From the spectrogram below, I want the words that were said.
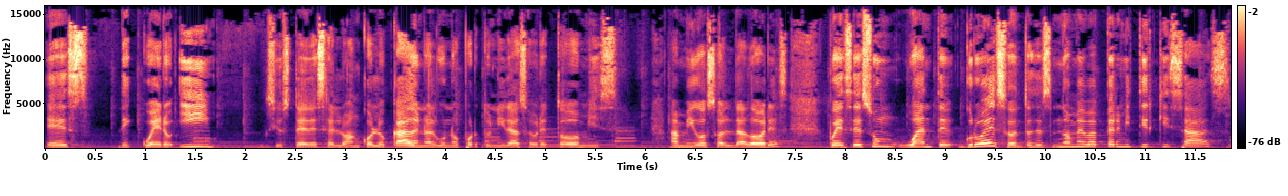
es de cuero y si ustedes se lo han colocado en alguna oportunidad, sobre todo mis amigos soldadores, pues es un guante grueso, entonces no me va a permitir quizás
